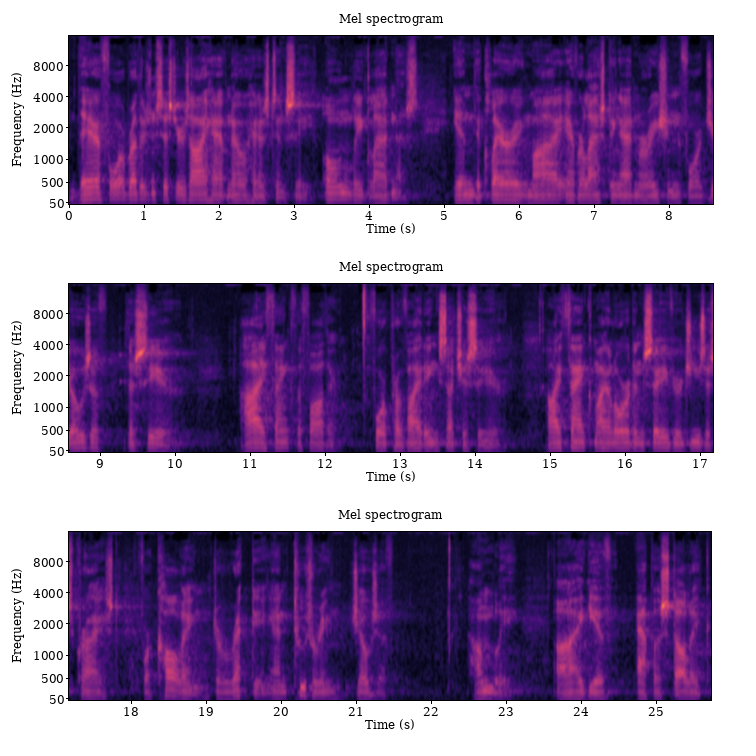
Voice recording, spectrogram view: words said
Therefore, brothers and sisters, I have no hesitancy, only gladness in declaring my everlasting admiration for Joseph the seer. I thank the Father for providing such a seer. I thank my Lord and Savior Jesus Christ for calling, directing, and tutoring Joseph. Humbly, I give apostolic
